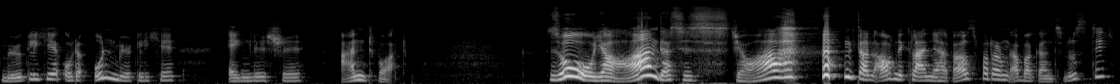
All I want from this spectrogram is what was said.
mögliche oder unmögliche englische Antwort. So, ja, das ist ja dann auch eine kleine Herausforderung, aber ganz lustig.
